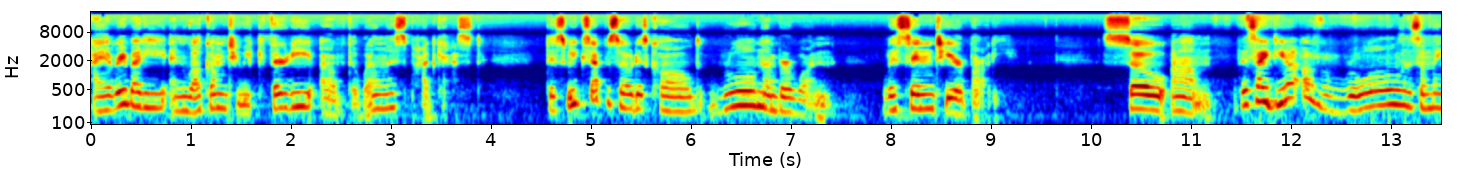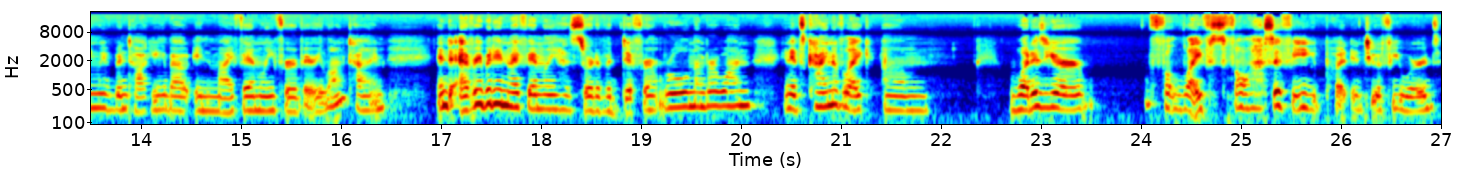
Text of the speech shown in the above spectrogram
Hi, everybody, and welcome to week 30 of the Wellness Podcast. This week's episode is called Rule Number One Listen to Your Body. So, um, this idea of rules is something we've been talking about in my family for a very long time, and everybody in my family has sort of a different rule number one, and it's kind of like, um, what is your life's philosophy put into a few words,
